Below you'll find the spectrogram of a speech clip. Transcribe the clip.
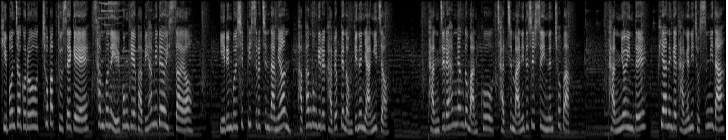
기본적으로 초밥 두세 개에 3분의 1 공기의 밥이 함유되어 있어요. 1인분 10피스로 친다면 밥 한 공기를 가볍게 넘기는 양이죠. 당질의 함량도 많고 자칫 많이 드실 수 있는 초밥. 당뇨인들 피하는 게 당연히 좋습니다.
